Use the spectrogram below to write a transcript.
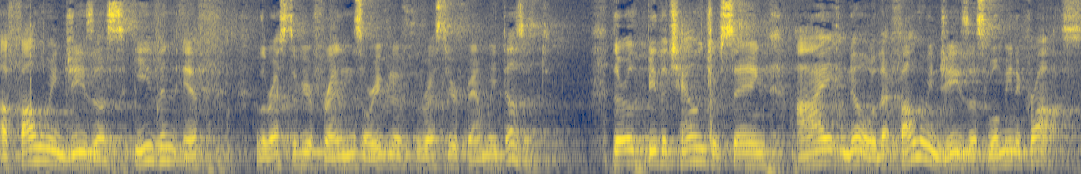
of following Jesus even if the rest of your friends or even if the rest of your family doesn't. There will be the challenge of saying, I know that following Jesus will mean a cross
